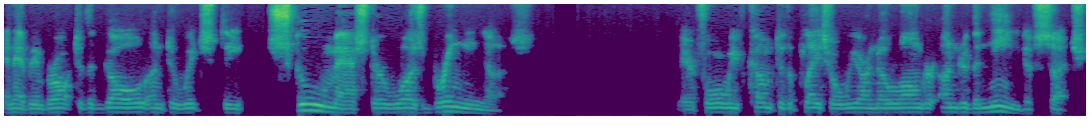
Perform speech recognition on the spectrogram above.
and have been brought to the goal unto which the schoolmaster was bringing us. Therefore, we've come to the place where we are no longer under the need of such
